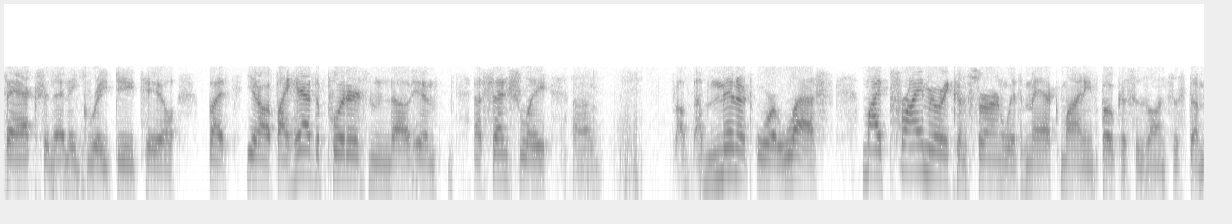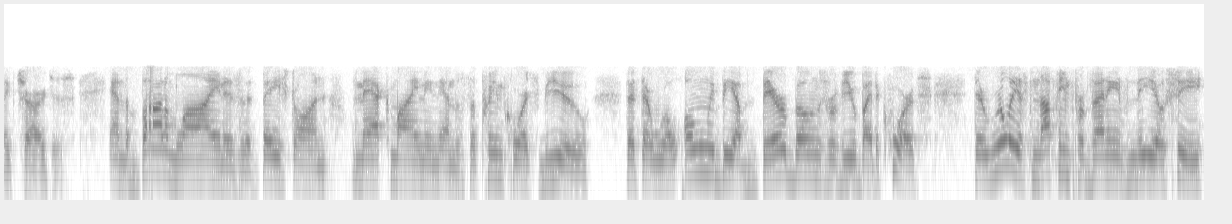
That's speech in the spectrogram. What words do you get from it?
facts in any great detail. But you know, if I had to put it in, uh, in essentially uh, a, a minute or less, my primary concern with Mach mining focuses on systemic charges. And the bottom line is that based on Mach mining and the Supreme Court's view that there will only be a bare bones review by the courts, there really is nothing preventing the EOC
